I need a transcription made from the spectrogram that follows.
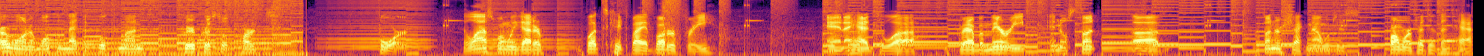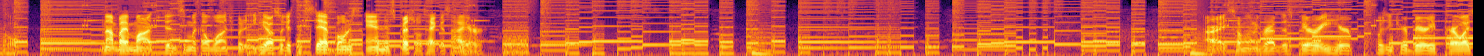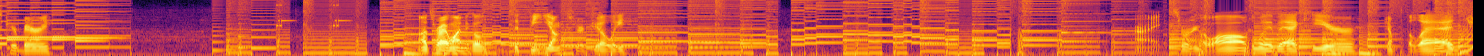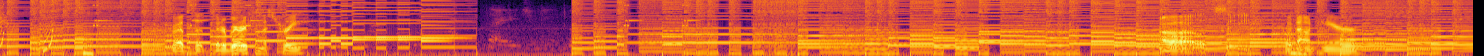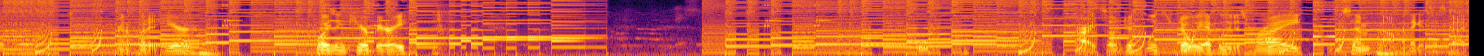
Everyone, and welcome back to Pokemon Clear Crystal Part 4. The last one we got our butts kicked by a Butterfree, and I had to uh, grab a Mary and those thun uh, Thunder Shock now, which is far more effective than Tackle. Not by much, didn't seem like a lunch, but he also gets the stab bonus and his special attack is higher. Alright, so I'm gonna grab this berry here, Poison Cure Berry, Paralyzed Cure Berry. That's where I wanted to go defeat youngster Joey. Alright, so we're gonna go all the way back here, jump the ledge, grab the bitter berry from this tree. Here. Poison Cure Berry. Alright, so Mr. Joey, I believe, is right. Is this him? No, I think it's this guy.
